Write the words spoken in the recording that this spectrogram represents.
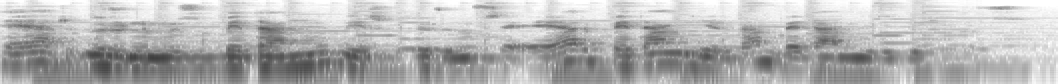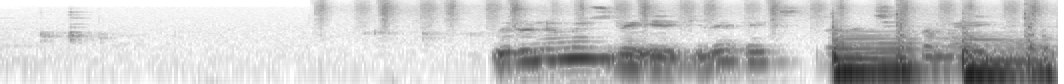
Eğer ürünümüz bedenli bir ürünse eğer beden girden bedenleri giriyoruz. Ürünümüzle ilgili ekstra açıklamaya gidiyoruz.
